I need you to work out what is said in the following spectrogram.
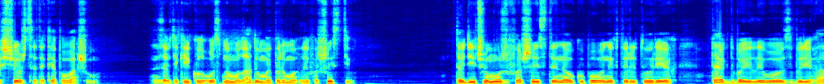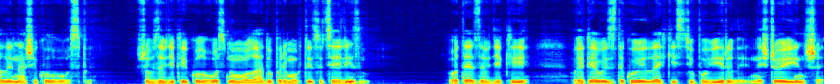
що ж це таке, по-вашому? Завдяки колгоспному ладу ми перемогли фашистів. Тоді чому ж фашисти на окупованих територіях так дбайливо зберігали наші колгоспи, щоб завдяки колгоспному ладу перемогти соціалізм? Оте завдяки, у яке ви з такою легкістю повірили, не що інше,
